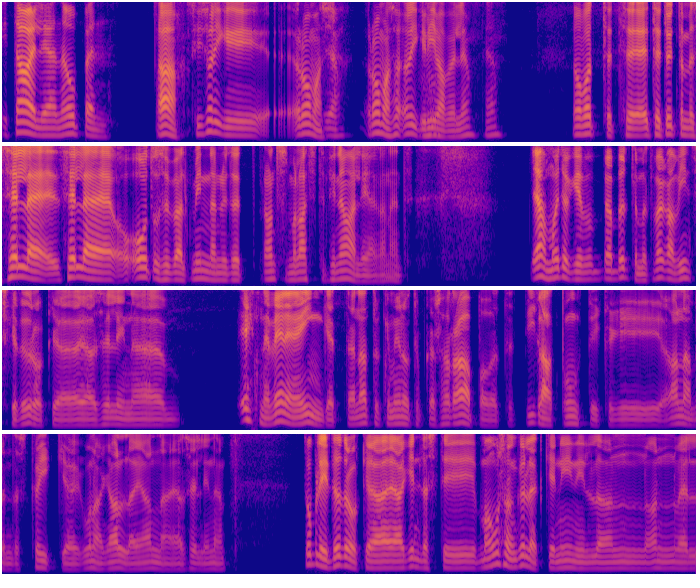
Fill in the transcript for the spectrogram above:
Italian Open. aa ah,, siis oligi Roomas, Roomas oligi liiva peal jah, jah. no vot, et see, et, et ütleme selle, selle ooduse pealt minna nüüd, et Prantsusmaa lahtiste finaali, aga need jah, muidugi peab ütlema, et väga vintske tüdruk ja, ja selline ehtne vene hing, et ta natuke meenutab ka Šarapovat, et igat punkti ikkagi annab endast kõik ja kunagi alla ei anna ja selline tubli tüdruk ja, ja kindlasti ma usun küll, et Geninil on, on veel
